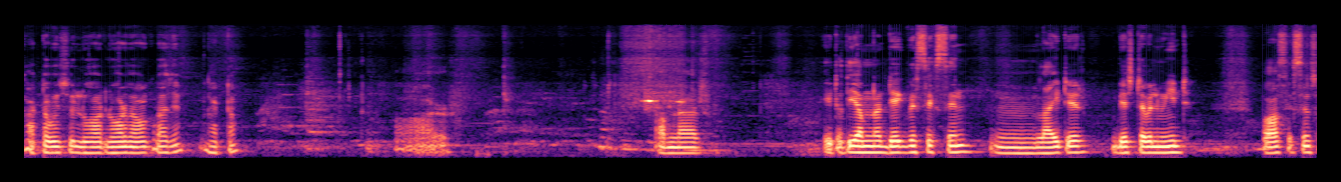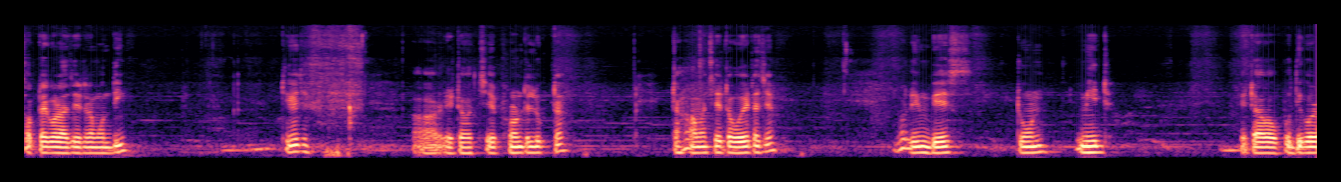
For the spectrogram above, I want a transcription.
ঘাটটা অবশ্যই লোহার লোহার ব্যবহার করা আছে ঘাটটা। আর আপনার, এটা দিয়ে আপনার ডেক বেস সেকশন লাইটের bass table mid power section সবটাই করা আছে এটার মধ্যেই। ঠিক আছে? আর এটা হচ্ছে ফ্রন্টের লুকটা এটা হাম আছে, এটা ওয়েট আছে। ভলিউম বেস টোন মিড এটা উপর দিয়ে করে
